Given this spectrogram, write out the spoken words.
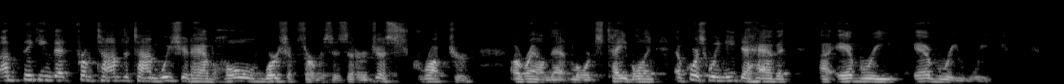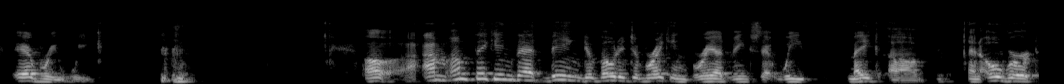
I'm thinking that from time to time we should have whole worship services that are just structured around that Lord's table, and of course we need to have it uh, every every week, every week. uh, I'm I'm thinking that being devoted to breaking bread means that we make uh, an overt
